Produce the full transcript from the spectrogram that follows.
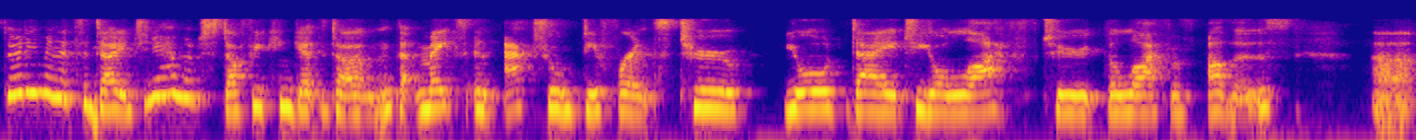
30 minutes a day. Do you know how much stuff you can get done that makes an actual difference to your day, to your life, to the life of others? Uh,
